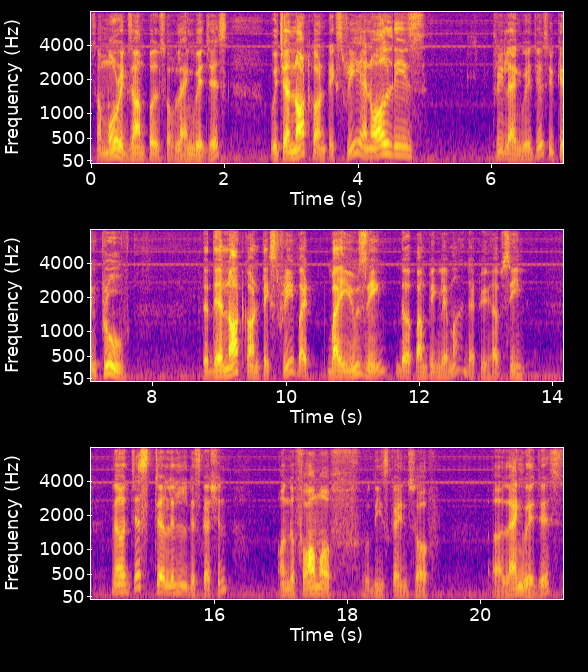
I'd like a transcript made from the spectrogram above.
some more examples of languages which are not context free and all these three languages you can prove that they are not context free by by using the pumping lemma that we have seen. Now, just a little discussion on the form of these kinds of uh, languages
